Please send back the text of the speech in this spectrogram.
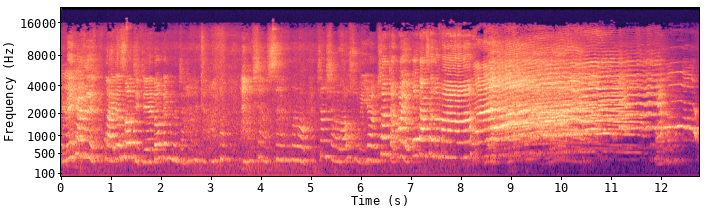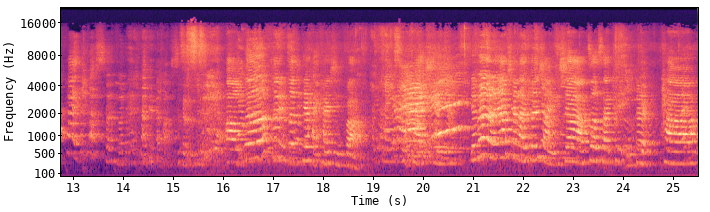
你们一开始来的时候，姐姐都跟你们讲话，讲话都。好小声哦，不一样。你上讲话有够大声的吗？太大声了，太大声了。好的，那你们这几天还开心吧？很开心。有没有人要先来分享一下这三天营队他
